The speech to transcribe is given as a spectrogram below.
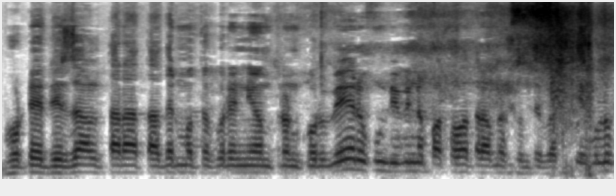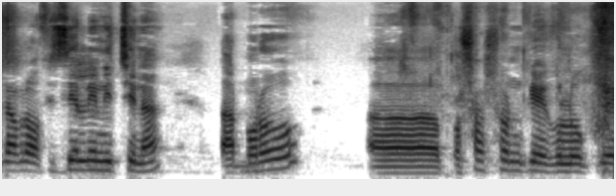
ভোটের রেজাল্ট তারা তাদের মতো করে নিয়ন্ত্রণ করবে, এরকম বিভিন্ন কথাবার্তা আমরা শুনতে পাচ্ছি। এগুলোকে আমরা অফিসিয়ালি নিচ্ছি না। তারপরেও প্রশাসনকে এগুলোকে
